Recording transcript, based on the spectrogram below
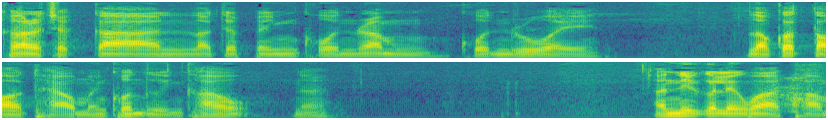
ข้าราชการเราจะเป็นคนร่ำคนรวย เราก็ต่อแถวเหมือนคนอื่นเขานะ อันนี้ก็เรียกว่าทำ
